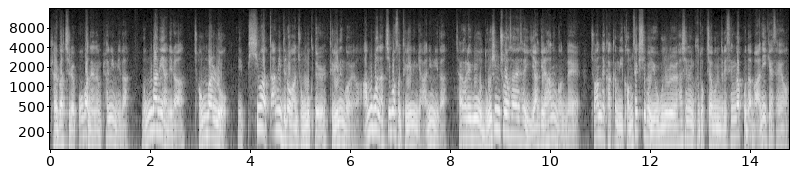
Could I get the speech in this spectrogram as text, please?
결과치를 뽑아내는 편입니다. 농담이 아니라 정말로 이 피와 땀이 들어간 종목들 드리는 거예요. 아무거나 찝어서 드리는 게 아닙니다. 자, 그리고 노심초사에서 이야기를 하는 건데, 저한테 가끔 이 검색식을 요구를 하시는 구독자분들이 생각보다 많이 계세요.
